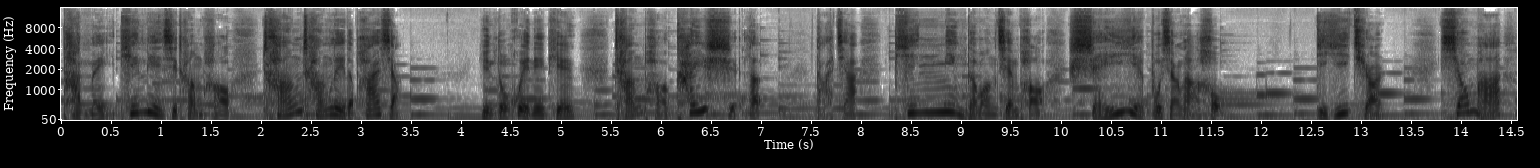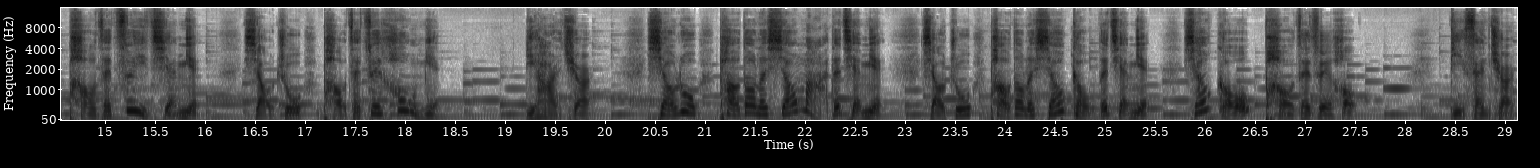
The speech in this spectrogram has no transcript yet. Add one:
他每天练习长跑，常常累得趴下。运动会那天，长跑开始了，大家拼命地往前跑，谁也不想落后。第一圈儿，小马跑在最前面，小猪跑在最后面。第二圈儿，小鹿跑到了小马的前面，小猪跑到了小狗的前面，小狗跑在最后。第三圈儿。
